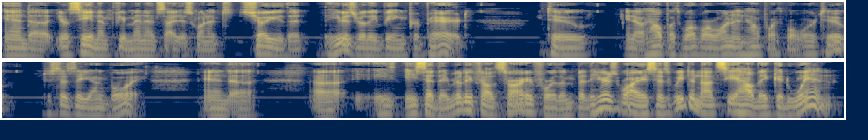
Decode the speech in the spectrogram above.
And uh, you'll see in a few minutes. I just want to show you that he was really being prepared to, you know, help with World War One and help with World War Two, just as a young boy. And uh, he, he said they really felt sorry for them, but here's why. He says, We did not see how they could win.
